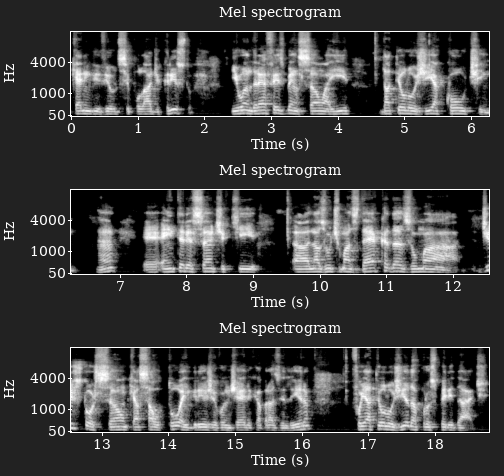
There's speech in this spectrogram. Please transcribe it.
querem viver o discipulado de Cristo. E o André fez menção aí da teologia coaching. Né? É, é interessante que ah, nas últimas décadas uma distorção que assaltou a igreja evangélica brasileira foi a teologia da prosperidade.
